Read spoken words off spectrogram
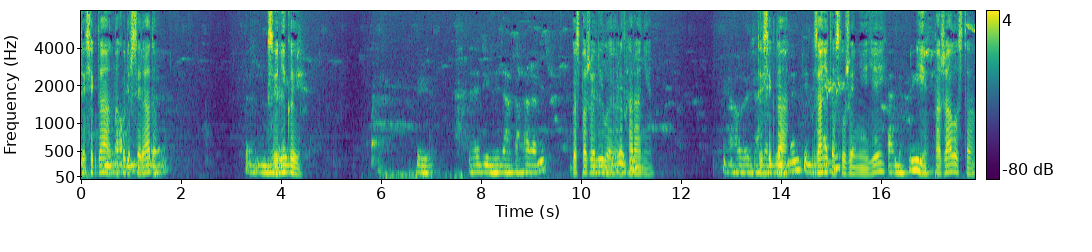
Ты всегда находишься рядом uh, с великой Госпожой Лилой Радхарани. Ты всегда занята в служении ей, и, пожалуйста,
